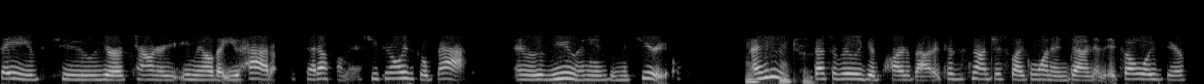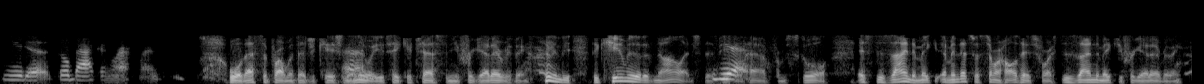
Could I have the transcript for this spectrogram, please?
saved to your account or your email that you had set up on there. So you can always go back and review any of the material. I think okay. that's a really good part about it because it's not just like one and done. It's always there for you to go back and reference. Well, that's the problem with education Um, anyway. You take your test and you forget everything. I mean, the, the cumulative knowledge that people Yes. have from school, it's designed to make, I mean, that's what summer holidays for. It's designed to make you forget everything.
